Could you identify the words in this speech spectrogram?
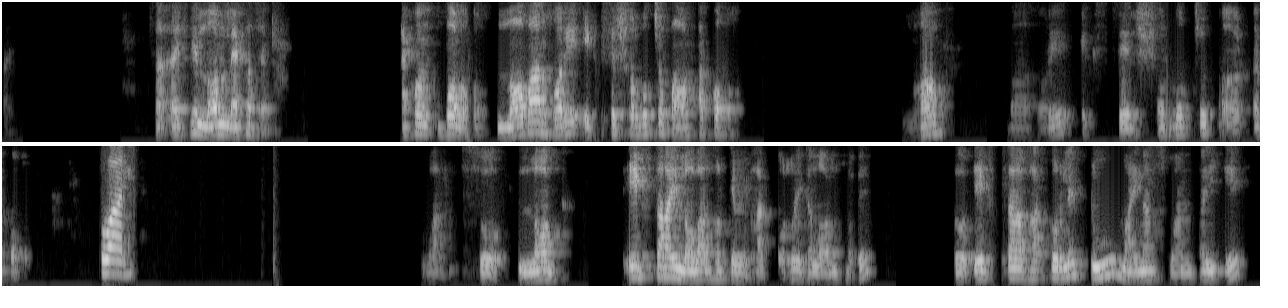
5 আচ্ছা এটাকে লন লেখা যায়। এখন বলো লব আর হরে এক্সের সর্বোচ্চ পাওয়ারটা কত? লব বা হরে এক্সের সর্বোচ্চ পাওয়ারটা কত? One one so log x দ্বারাই লব আর হরকে ভাগ করো এটা লন হবে। তো এক্স দ্বারা ভাগ করলে two minus one by X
